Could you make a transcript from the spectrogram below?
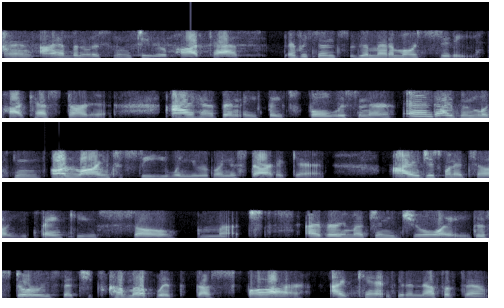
and I have been listening to your podcast ever since the Metamor City podcast started. I have been a faithful listener, and I've been looking online to see when you're going to start again. I just want to tell you thank you so much. I very much enjoy the stories that you've come up with thus far. I can't get enough of them.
